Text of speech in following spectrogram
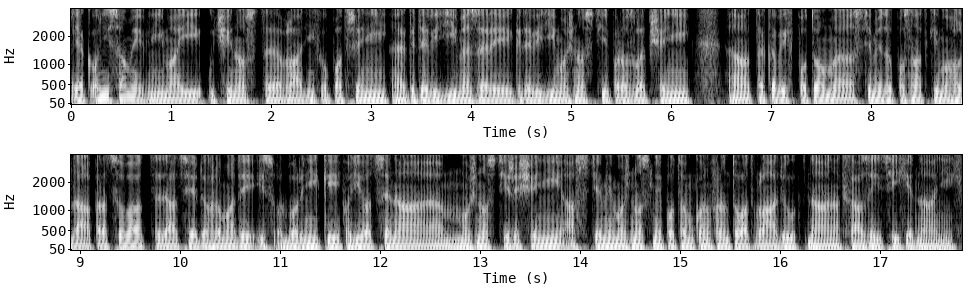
jak oni sami vnímají účinnost vládních opatření, kde vidí mezery, kde vidí možnosti pro zlepšení, tak abych potom s těmito poznatky mohl dál pracovat, dát si je dohromady i s odborníky, podívat se na možnosti řešení a s těmi možnostmi potom konfrontovat vládu na nadcházejících jednáních.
